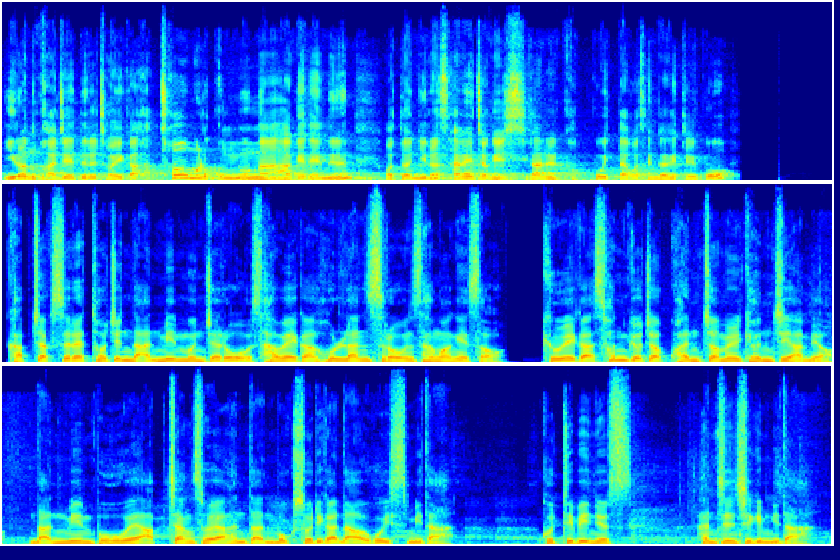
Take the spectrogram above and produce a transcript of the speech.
이런 과제들을 저희가 처음으로 공론화하게 되는 어떤 이런 사회적인 시간을 갖고 있다고 생각이 들고 갑작스레 터진 난민 문제로 사회가 혼란스러운 상황에서 교회가 선교적 관점을 견지하며 난민 보호에 앞장서야 한다는 목소리가 나오고 있습니다. 구티비 뉴스 한진식입니다.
